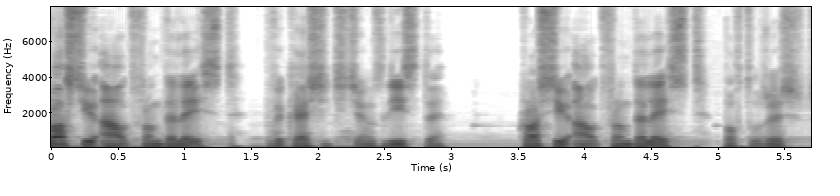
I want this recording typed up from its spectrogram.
Cross you out from the list. Wykreślić cię z listy. Cross you out from the list. Powtórzysz?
